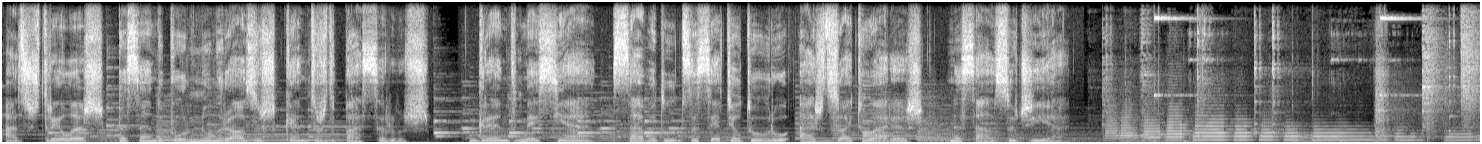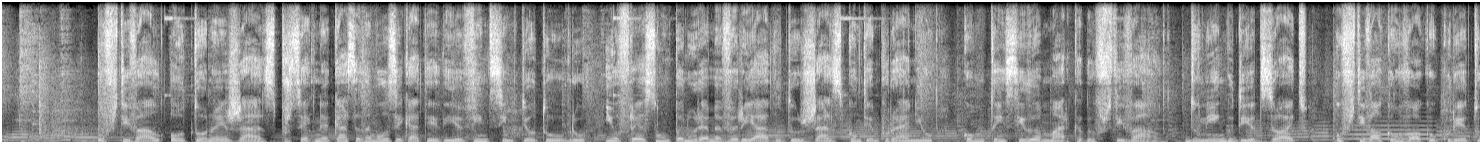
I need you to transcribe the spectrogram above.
às estrelas, passando por numerosos cantos de pássaros. Grande Messiaen, sábado 17 de outubro às 18 horas, na Sala Sugia. O Festival Outono em Jazz prossegue na Casa da Música até dia 25 de outubro e oferece um panorama variado do jazz contemporâneo, como tem sido a marca do festival. Domingo, dia 18, o festival convoca o coreto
